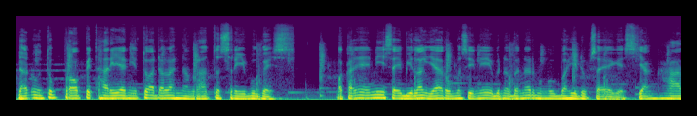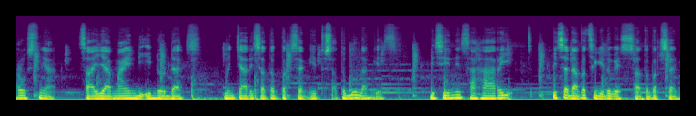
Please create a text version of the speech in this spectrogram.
Dan untuk profit harian itu adalah 600 ribu guys. Makanya ini saya bilang ya rumus ini benar-benar mengubah hidup saya guys. Yang harusnya saya main di Indodax mencari satu persen itu satu bulan guys. Di sini sehari bisa dapat segitu guys satu persen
